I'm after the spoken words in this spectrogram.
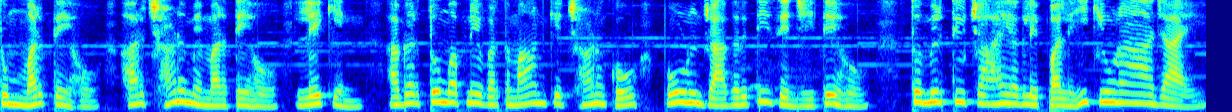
तुम मरते हो, हर क्षण में मरते हो, लेकिन अगर तुम अपने वर्तमान के क्षण को पूर्ण जागृति से जीते हो तो मृत्यु चाहे अगले पल ही क्यों ना आ जाए।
